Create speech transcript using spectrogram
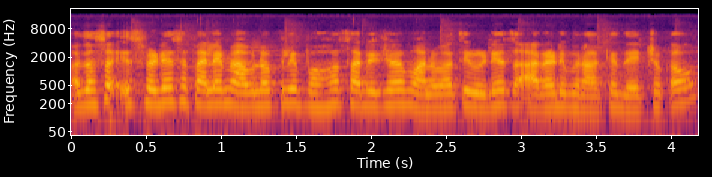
और दोस्तों, इस वीडियो से पहले मैं आप लोग के लिए बहुत सारी जो है मालूमती वीडियोस ऑलरेडी बना के दे चुका हूँ।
